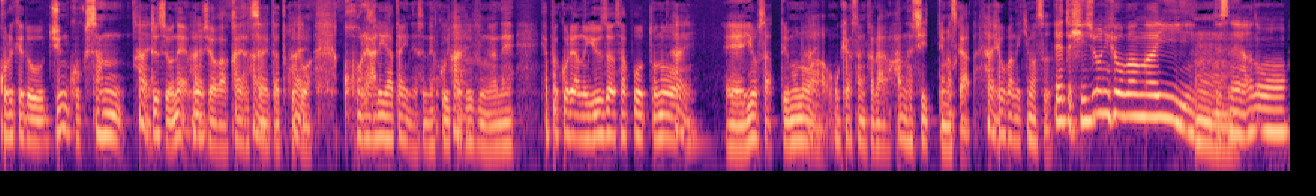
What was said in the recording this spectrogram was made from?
これけど、純国産ですよね。はい、本社が開発されたってことは、はい、これありがたいんですね。こういった部分がね。やっぱりこれあの、ユーザーサポートの、はい、えー、良さっていうものは、お客さんから話って言いますか、はい、評判できます？えっ、ー、と、非常に評判がいいですね。うん、あの、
